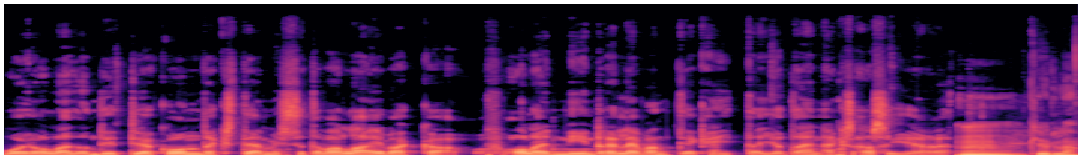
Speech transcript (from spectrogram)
voi olla, että on tiettyjä konteksteja, missä tavallaan ei vaikka ole niin relevanttia kehittää jotain X-asiaa. Et- Mm, kyllä.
